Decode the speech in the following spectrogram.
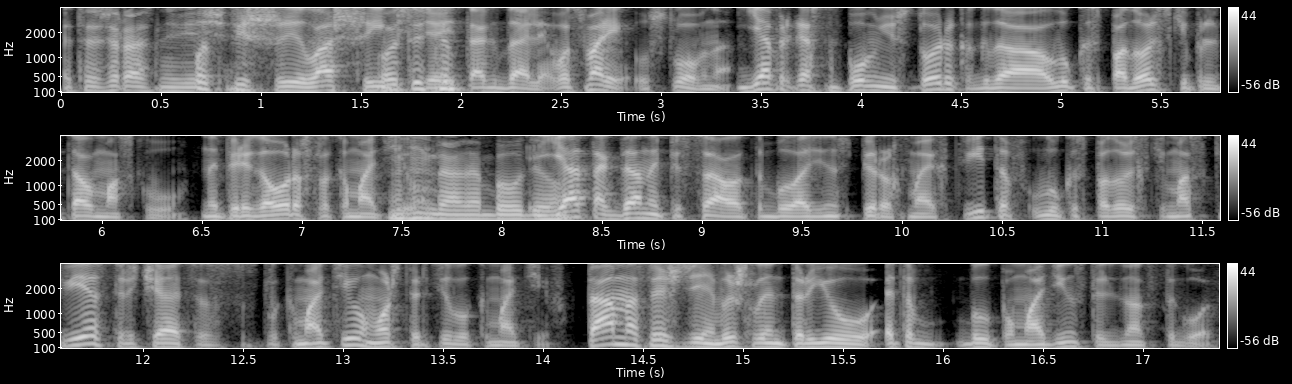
Это же разные вещи. поспешил, ошибся Вот если- и так далее. Вот смотри, условно. Я прекрасно помню историю, когда Лукас Подольский прилетал в Москву на переговоры с Локомотивом. Да, да, было дело. Я тогда написал, это был один из первых моих твитов, Лукас Подольский в Москве, встречается с, с Локомотивом, может перейти в Локомотив. Там на следующий день вышло интервью, это был, по-моему, 11 или 12 год,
